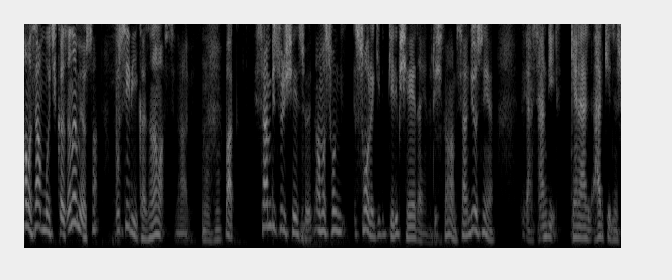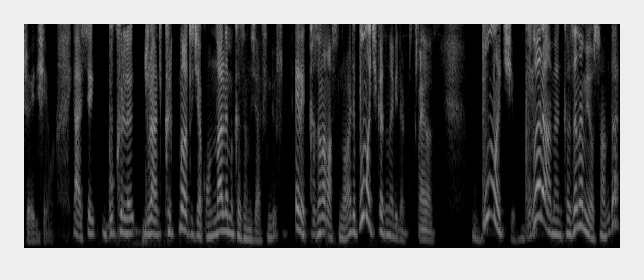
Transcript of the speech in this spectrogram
Ama sen maçı kazanamıyorsan bu seriyi kazanamazsın abi. Hı hı. Bak sen bir sürü şey söyledin ama son, sonra gidip gelip şeye dayanır işte tamam? Sen diyorsun ya yani sen değil genel herkesin söylediği şey bu. Ya işte Booker'la Durant 40 mı atacak onlarla mı kazanacaksın diyorsun. Evet kazanamazsın normalde bu maçı kazanabilirdin. Evet. Bu maçı buna rağmen kazanamıyorsan da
